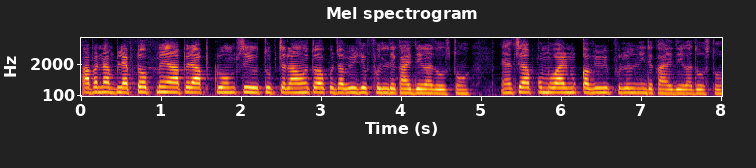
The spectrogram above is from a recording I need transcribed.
अपन आप लैपटॉप में या फिर आप क्रोम से यूट्यूब चलाओ तो आपको जब वीडियो फुल दिखाई देगा दोस्तों। ऐसे आपको मोबाइल में कभी भी फुल नहीं दिखाई देगा दोस्तों।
